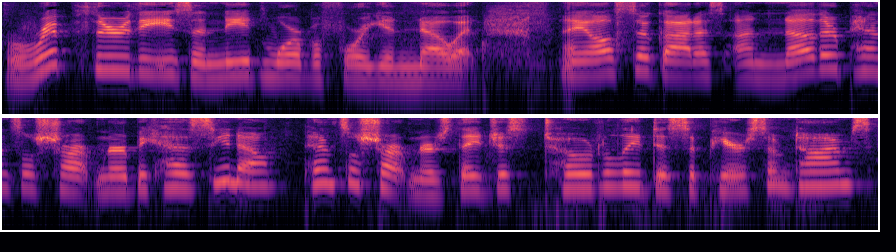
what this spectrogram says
rip through these and need more before you know it. I also got us another pencil sharpener because, you know, pencil sharpeners, they just totally disappear sometimes,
